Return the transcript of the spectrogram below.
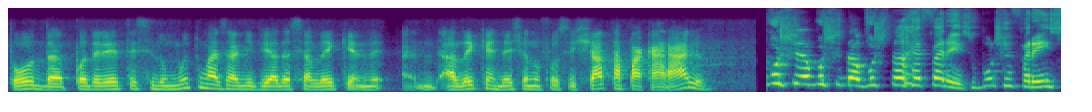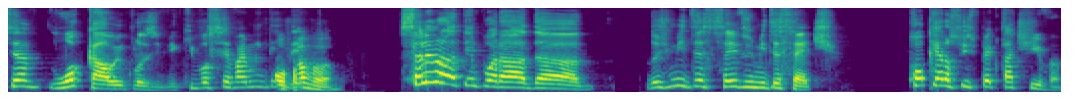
toda poderia ter sido muito mais aliviada se a Laker, a Laker Nation não fosse chata pra caralho? Eu vou te, vou te dar, vou te dar uma referência, um ponto de referência local, inclusive, que você vai me Por entender. favor. Você lembra da temporada 2016, 2017? Qual que era a sua expectativa?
